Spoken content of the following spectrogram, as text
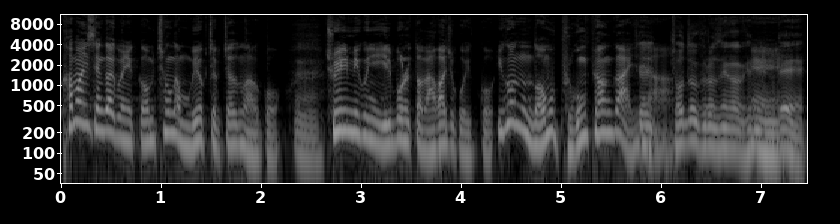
가만히 생각해 보니까 엄청난 무역 적자도 나고 예. 주일 미군이 일본을 또 막아주고 있고 이건 너무 불공평한 거 아니냐. 그러니까 저도 그런 생각했는데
